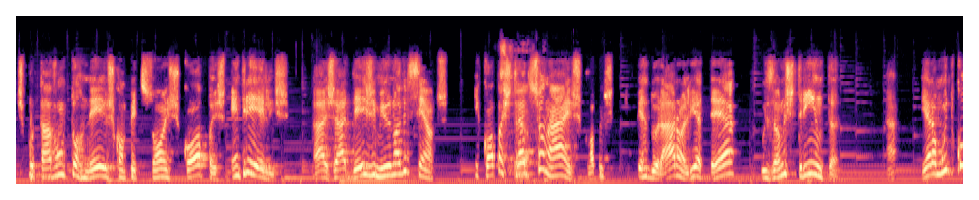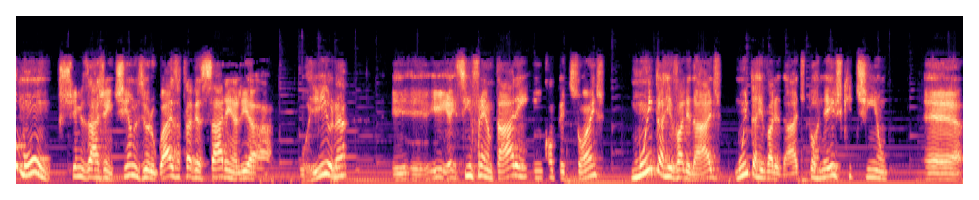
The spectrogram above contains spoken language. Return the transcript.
disputavam torneios, competições, copas entre eles, tá? já desde 1900. E copas certo. tradicionais, copas que perduraram ali até os anos 30. E era muito comum os times argentinos e uruguais atravessarem ali a, o Rio, né? E, e, e, se enfrentarem em competições. Muita rivalidade, muita rivalidade. Torneios que tinham é,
